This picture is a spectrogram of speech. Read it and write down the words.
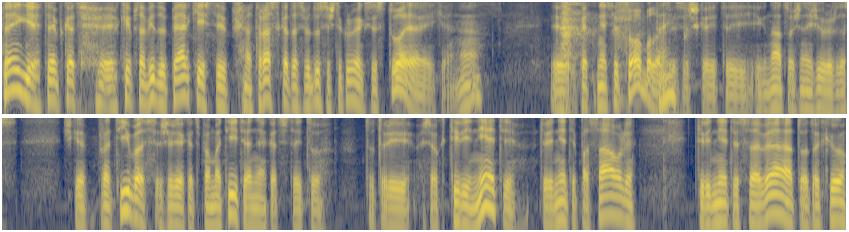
Taigi, taip, kad e, kaip tą vidų perkeisti, atras, kad tas vidus iš tikrųjų egzistuoja reikia, ne? Ir kad nesitobulas visiškai, tai Ignaco, žinai, žiūri ir tas, iškiai, pratybas, žiūrėk, kad pamatyti, ne, kad štai tu, tu turi tiesiog tyrinėti, tyrinėti pasaulį, tyrinėti save, to tokiu,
